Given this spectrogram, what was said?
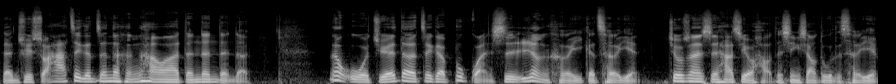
人去说啊，这个真的很好啊，等等等的。那我觉得这个不管是任何一个测验，就算是它是有好的信效度的测验，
